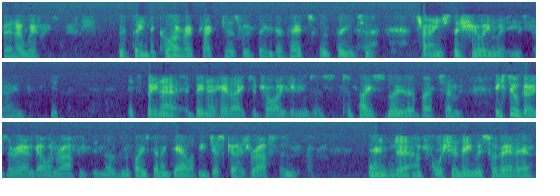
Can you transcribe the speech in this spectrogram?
better, we've we've been to chiropractors, we've been to vets, we've been to change the shoeing. It's, it, has been a been a headache to try and get him to, to pace smoother, but um, he still goes around going rough. It doesn't look like he's going to gallop. He just goes rough, and and uh, unfortunately we're sort of at our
